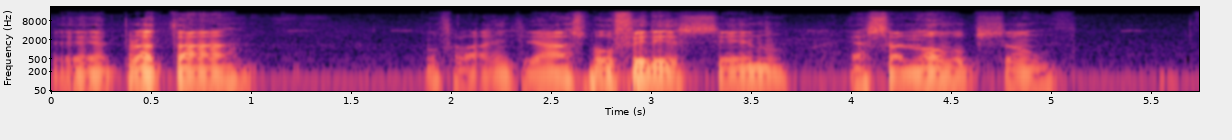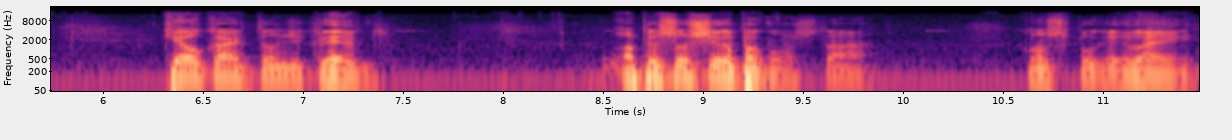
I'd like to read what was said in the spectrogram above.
é, para estar, vamos falar, entre aspas, oferecendo essa nova opção, que é o cartão de crédito. A pessoa chega para constar, vamos supor que ele vai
